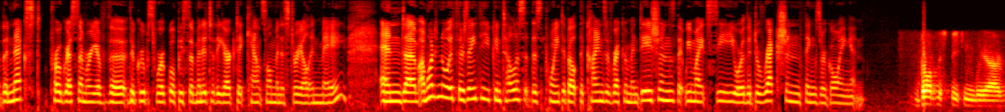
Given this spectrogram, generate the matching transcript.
The next progress summary of the, the group's work will be submitted to the Arctic Council Ministerial in May. And um, I want to know if there's anything you can tell us at this point about the kinds of recommendations that we might see or the direction things are going in. Broadly speaking, we are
